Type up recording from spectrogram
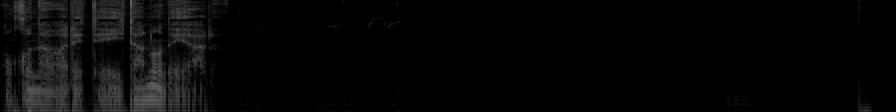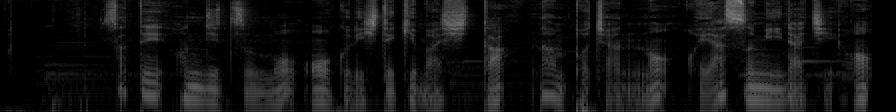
行われていたのである。さて、本日もお送りしてきました、なんぽちゃんのおやすみラジオ。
